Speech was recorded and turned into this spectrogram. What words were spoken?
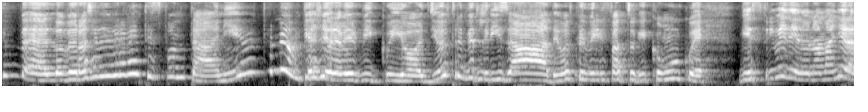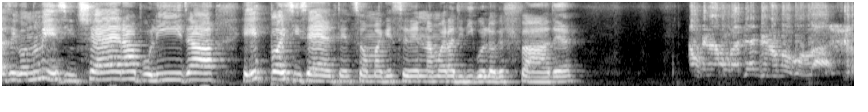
Che bello, però siete veramente spontanei. Per me è un piacere avervi qui oggi, oltre per le risate, oltre per il fatto che comunque vi esprimete in una maniera secondo me sincera, pulita e poi si sente insomma che siete innamorati di quello che fate. Siamo innamorati anche l'uno con l'altro,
